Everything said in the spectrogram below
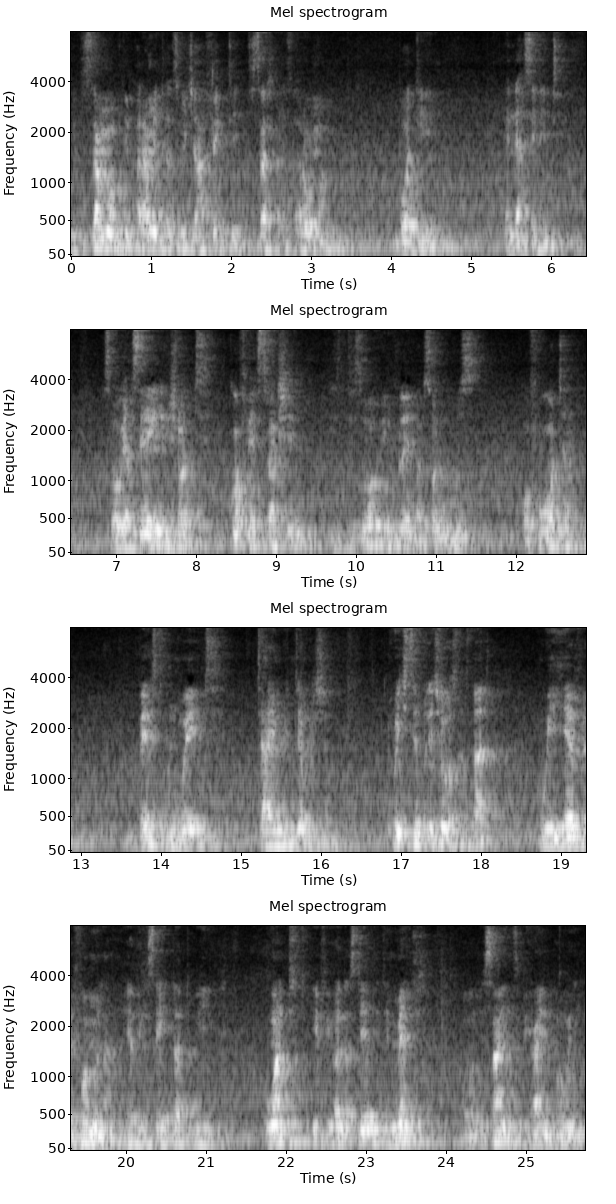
with some of the parameters which are affected, such as aroma, body, and acidity. So we are saying, in short, coffee extraction is dissolving flavored solubles of water based on weight, time, and temperature, which simply shows us that we have a formula, having said that we want, if you understand the math or the science behind brewing,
